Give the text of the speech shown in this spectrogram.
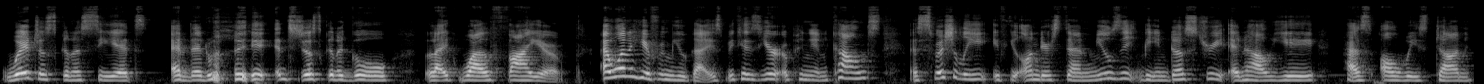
We're just going to see it and then it's just going to go like wildfire. I want to hear from you guys because your opinion counts, especially if you understand music, the industry, and how Ye has always done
